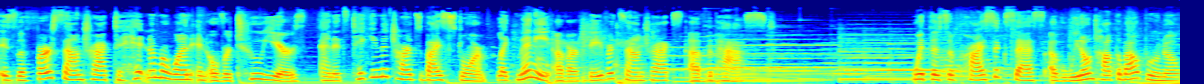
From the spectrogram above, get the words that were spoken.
is the first soundtrack to hit number one in over two years, and it's taking the charts by storm, like many of our favorite soundtracks of the past. With the surprise success of We Don't Talk About Bruno,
